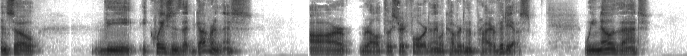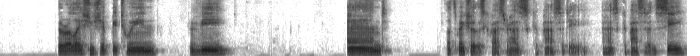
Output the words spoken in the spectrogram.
And so the equations that govern this are relatively straightforward, and they were covered in the prior videos we know that the relationship between V and let's make sure this capacitor has capacity has capacitance C.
